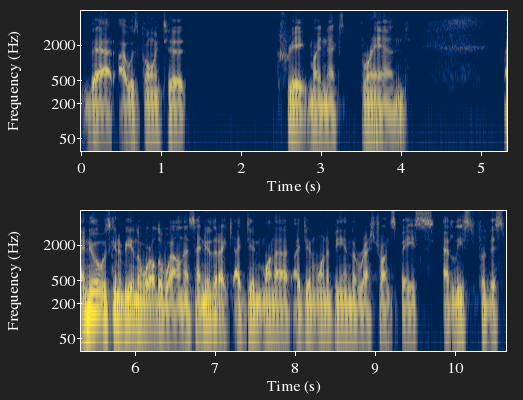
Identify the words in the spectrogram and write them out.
that I was going to create my next brand, I knew it was going to be in the world of wellness. I knew that I, I didn't want to I didn't want to be in the restaurant space at least for this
